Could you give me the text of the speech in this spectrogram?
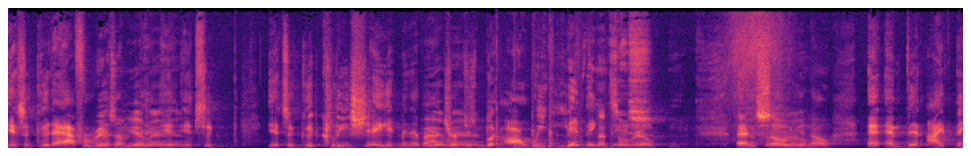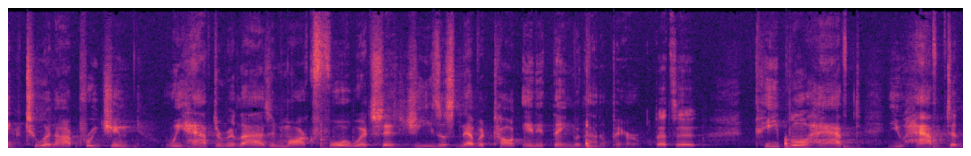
it's a good aphorism. Yeah, man. it- it's a, it's a good cliche in many of our Yeah, churches. man. But are we living That's so real. And so so, real. you know, and, and then I think too in our preaching, we have to realize in Mark 4 where it says Jesus never taught anything without a parable. That's it. People have, to, you have to,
